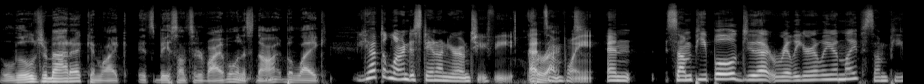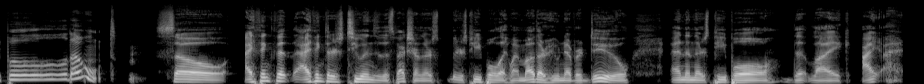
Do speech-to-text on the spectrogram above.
a little dramatic and like it's based on survival and it's not, but like You have to learn to stand on your own two feet at some point. And some people do that really early in life, some people don't. So I think that I think there's two ends of the spectrum. There's there's people like my mother who never do, and then there's people that like I, I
